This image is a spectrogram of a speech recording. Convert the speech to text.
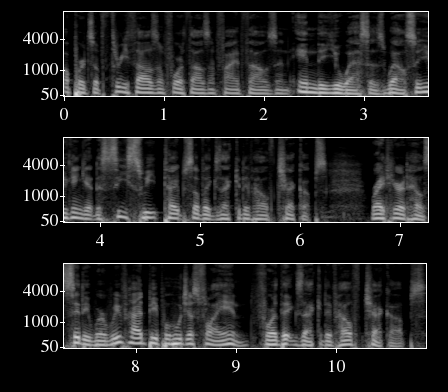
upwards of $3,000, $4,000, $5,000 in the US as well. So you can get the C suite types of executive health checkups right here at Health City, where we've had people who just fly in for the executive health checkups.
